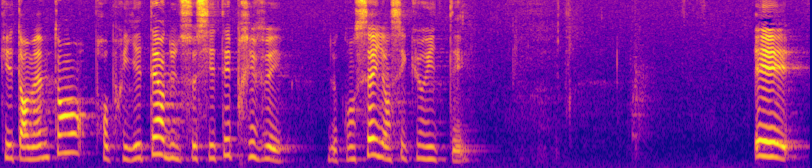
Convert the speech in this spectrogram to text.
qui est en même temps propriétaire d'une société privée, de conseil en sécurité. Et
